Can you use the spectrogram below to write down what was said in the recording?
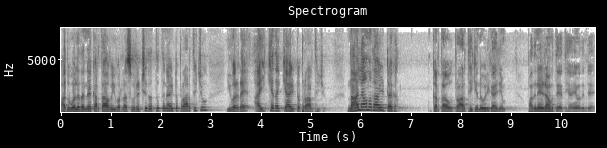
അതുപോലെ തന്നെ കർത്താവ് ഇവരുടെ സുരക്ഷിതത്വത്തിനായിട്ട് പ്രാർത്ഥിച്ചു. ഇവരുടെ ഐക്യതയ്ക്കായിട്ട് പ്രാർത്ഥിച്ചു. നാലാമതായിട്ട് കർത്താവ് പ്രാർത്ഥിക്കുന്ന ഒരു കാര്യം പതിനേഴാമത്തെ അധ്യായം അതിന്റെ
